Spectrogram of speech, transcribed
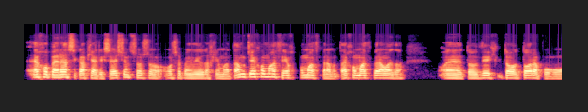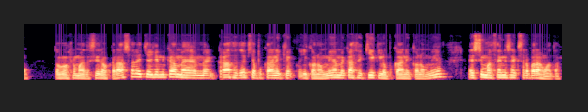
έχω περάσει κάποια recessions όσο, όσο επενδύω τα χρήματά μου και έχω μάθει, έχω μάθει πράγματα. Έχω μάθει πράγματα ε, το, το, τώρα που το χρηματιστήριο κράσαρε και γενικά με, με κάθε τέτοια που κάνει η οικονομία, με κάθε κύκλο που κάνει η οικονομία, εσύ μαθαίνεις έξτρα πράγματα.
